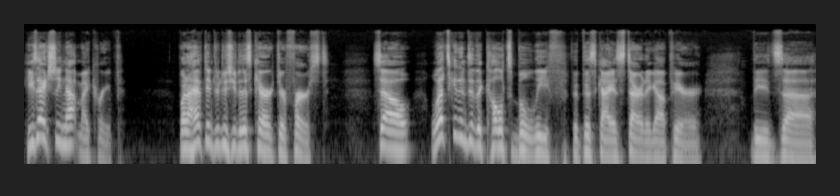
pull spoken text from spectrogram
he's actually not my creep. But I have to introduce you to this character first. So let's get into the cult belief that this guy is starting up here. These uh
